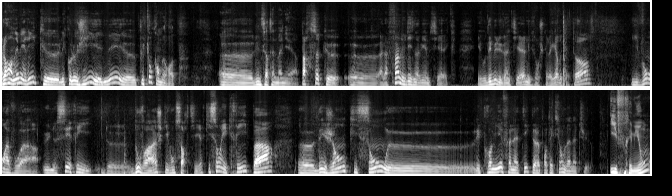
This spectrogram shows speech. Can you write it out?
Alors en Amérique, l'écologie est née plutôt qu'en Europe. d'une certaine manière, parce que à la fin du 19e siècle et au début du 20e, disons jusqu'à la guerre de 14, ils vont avoir une série d'ouvrages qui vont sortir, qui sont écrits par euh, des gens qui sont euh, les premiers fanatiques de la protection de la nature. Yves Frémion,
